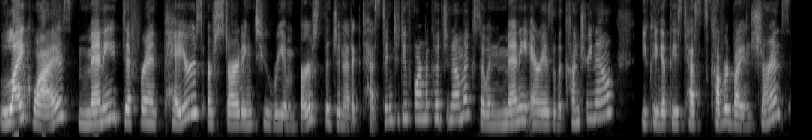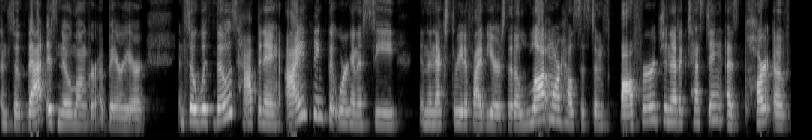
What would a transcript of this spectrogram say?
Likewise, many different payers are starting to reimburse the genetic testing to do pharmacogenomics. So, in many areas of the country now, you can get these tests covered by insurance. And so that is no longer a barrier. And so, with those happening, I think that we're going to see in the next three to five years that a lot more health systems offer genetic testing as part of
